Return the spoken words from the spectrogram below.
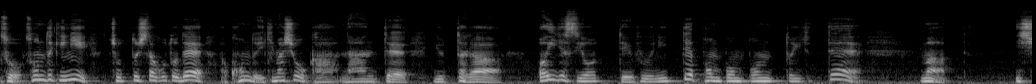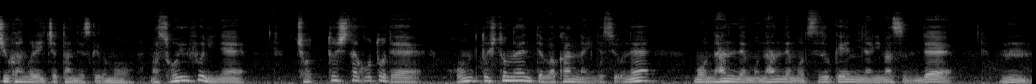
そうその時にちょっとしたことで「今度行きましょうか」なんて言ったら「あいいですよ」っていうふうに言ってポンポンポンと言ってまあ1週間ぐらい行っちゃったんですけども、まあ、そういうふうにねちょっとしたことで本当人の縁って分かんないんですよね。もう何年も何年も続く縁になりますんで、うん、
